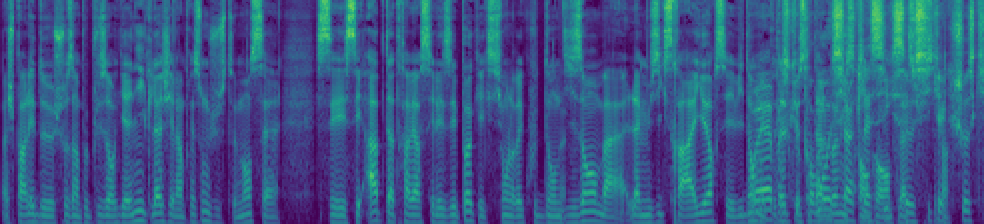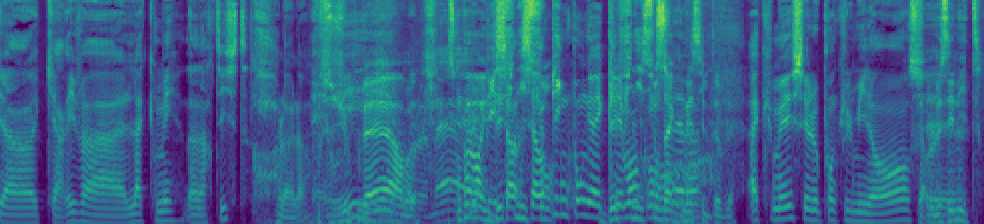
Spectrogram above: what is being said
bah, je parlais de choses un peu plus organiques. Là, j'ai l'impression que, justement, ça- c'est apte à traverser les époques et que si on le réécoute dans 10 ans, bah, la musique sera ailleurs, c'est évident. mais parce que, cet pour moi album, aussi un classique, c'est aussi quelque chose qui, arrive à l'acmé d'un artiste. Oh là là, Eh superbe. Est-ce qu'on peut avoir une puis, c'est un- définition, ping-pong avec Clément définition s'il te plaît Acmé, c'est le point culminant. c'est- Le zénith.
